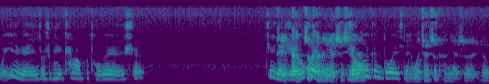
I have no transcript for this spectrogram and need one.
唯一的原因就是可以看到不同的人生，这个，人会可能也是现在人会更多一些对，。我觉得这可能也是就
